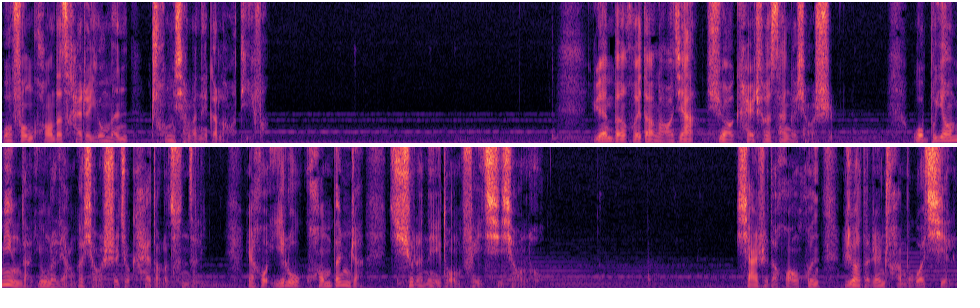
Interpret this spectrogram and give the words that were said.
我疯狂的踩着油门，冲向了那个老地方。原本回到老家需要开车三个小时，我不要命的用了两个小时就开到了村子里，然后一路狂奔着去了那栋废弃小楼。夏日的黄昏，热得人喘不过气来。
